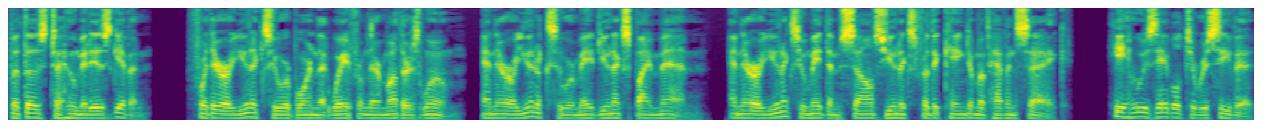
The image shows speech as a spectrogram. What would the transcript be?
but those to whom it is given. For there are eunuchs who are born that way from their mother's womb, and there are eunuchs who are made eunuchs by men, and there are eunuchs who made themselves eunuchs for the kingdom of heaven's sake. He who is able to receive it,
